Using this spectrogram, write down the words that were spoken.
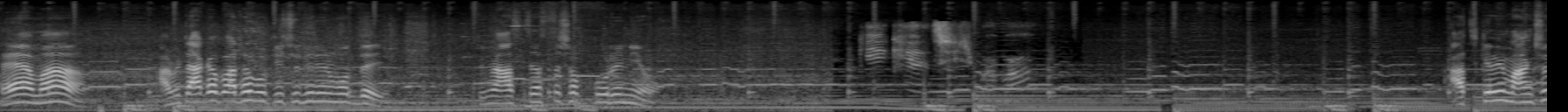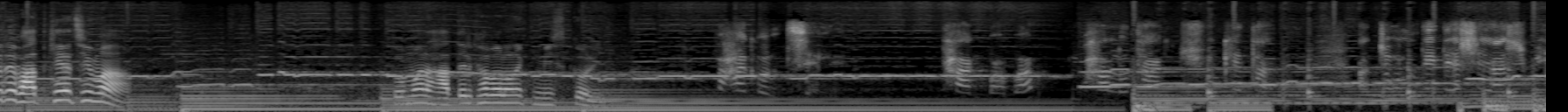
হ্যাঁ মা। আমি টাকা পাঠাবো কিছুদিনের মধ্যেই। তুমি আস্তে আস্তে সব করে নিও। আজকে আমি মাংস দিয়ে ভাত খেয়েছি মা। তোমার হাতের খাবার অনেক মিস করি। পাগল ছেলে থাক বাবা ভালো থাক সুখে থাক আর জলদি দেশে আসবি।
